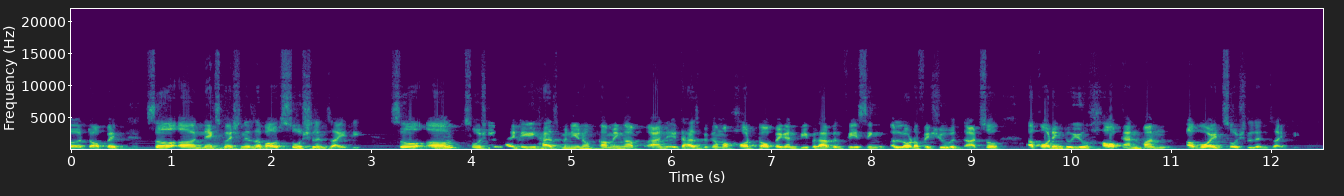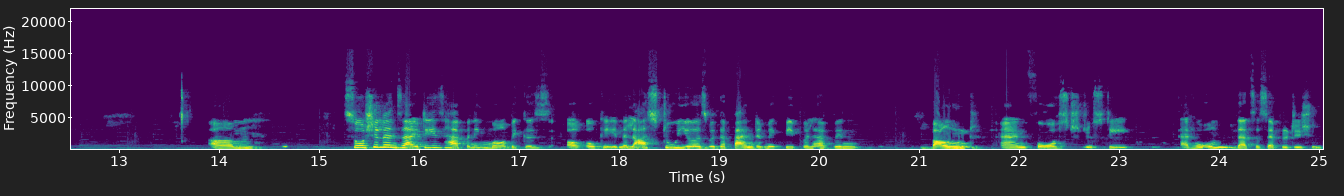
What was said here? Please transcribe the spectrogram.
uh topic. So, uh, next question is about social anxiety. So, uh, mm-hmm. social anxiety has been, you know, coming up, and it has become a hot topic, and people have been facing a lot of issue with that. So, according to you, how can one avoid social anxiety? Um, social anxiety is happening more because, okay, in the last two years with the pandemic, people have been bound and forced to stay at home that's a separate issue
